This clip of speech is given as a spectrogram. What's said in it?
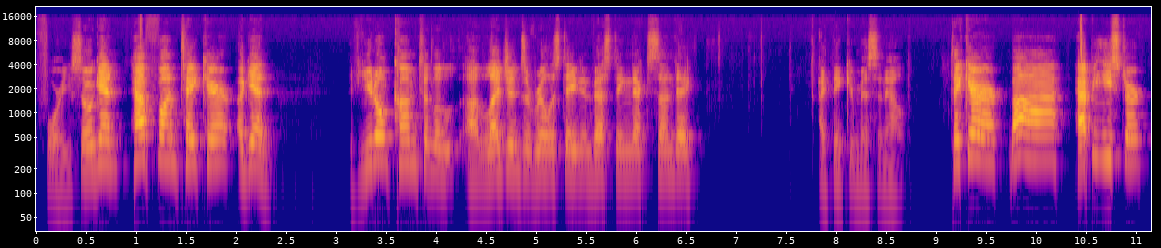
for you. So again, have fun, take care. Again, if you don't come to the uh, Legends of Real Estate Investing next Sunday, I think you're missing out. Take care. Bye. Happy Easter.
